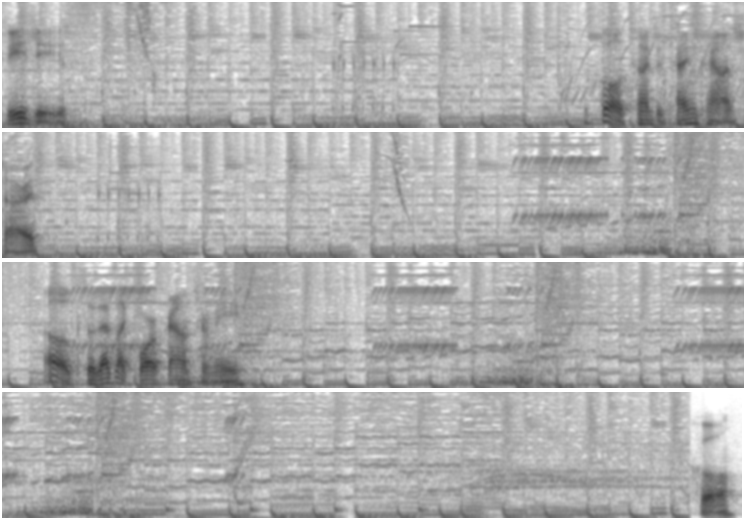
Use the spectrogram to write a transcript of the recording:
GG's. Cool, 210 crown shards. Oh, so that's like four crowns for me. Cool.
